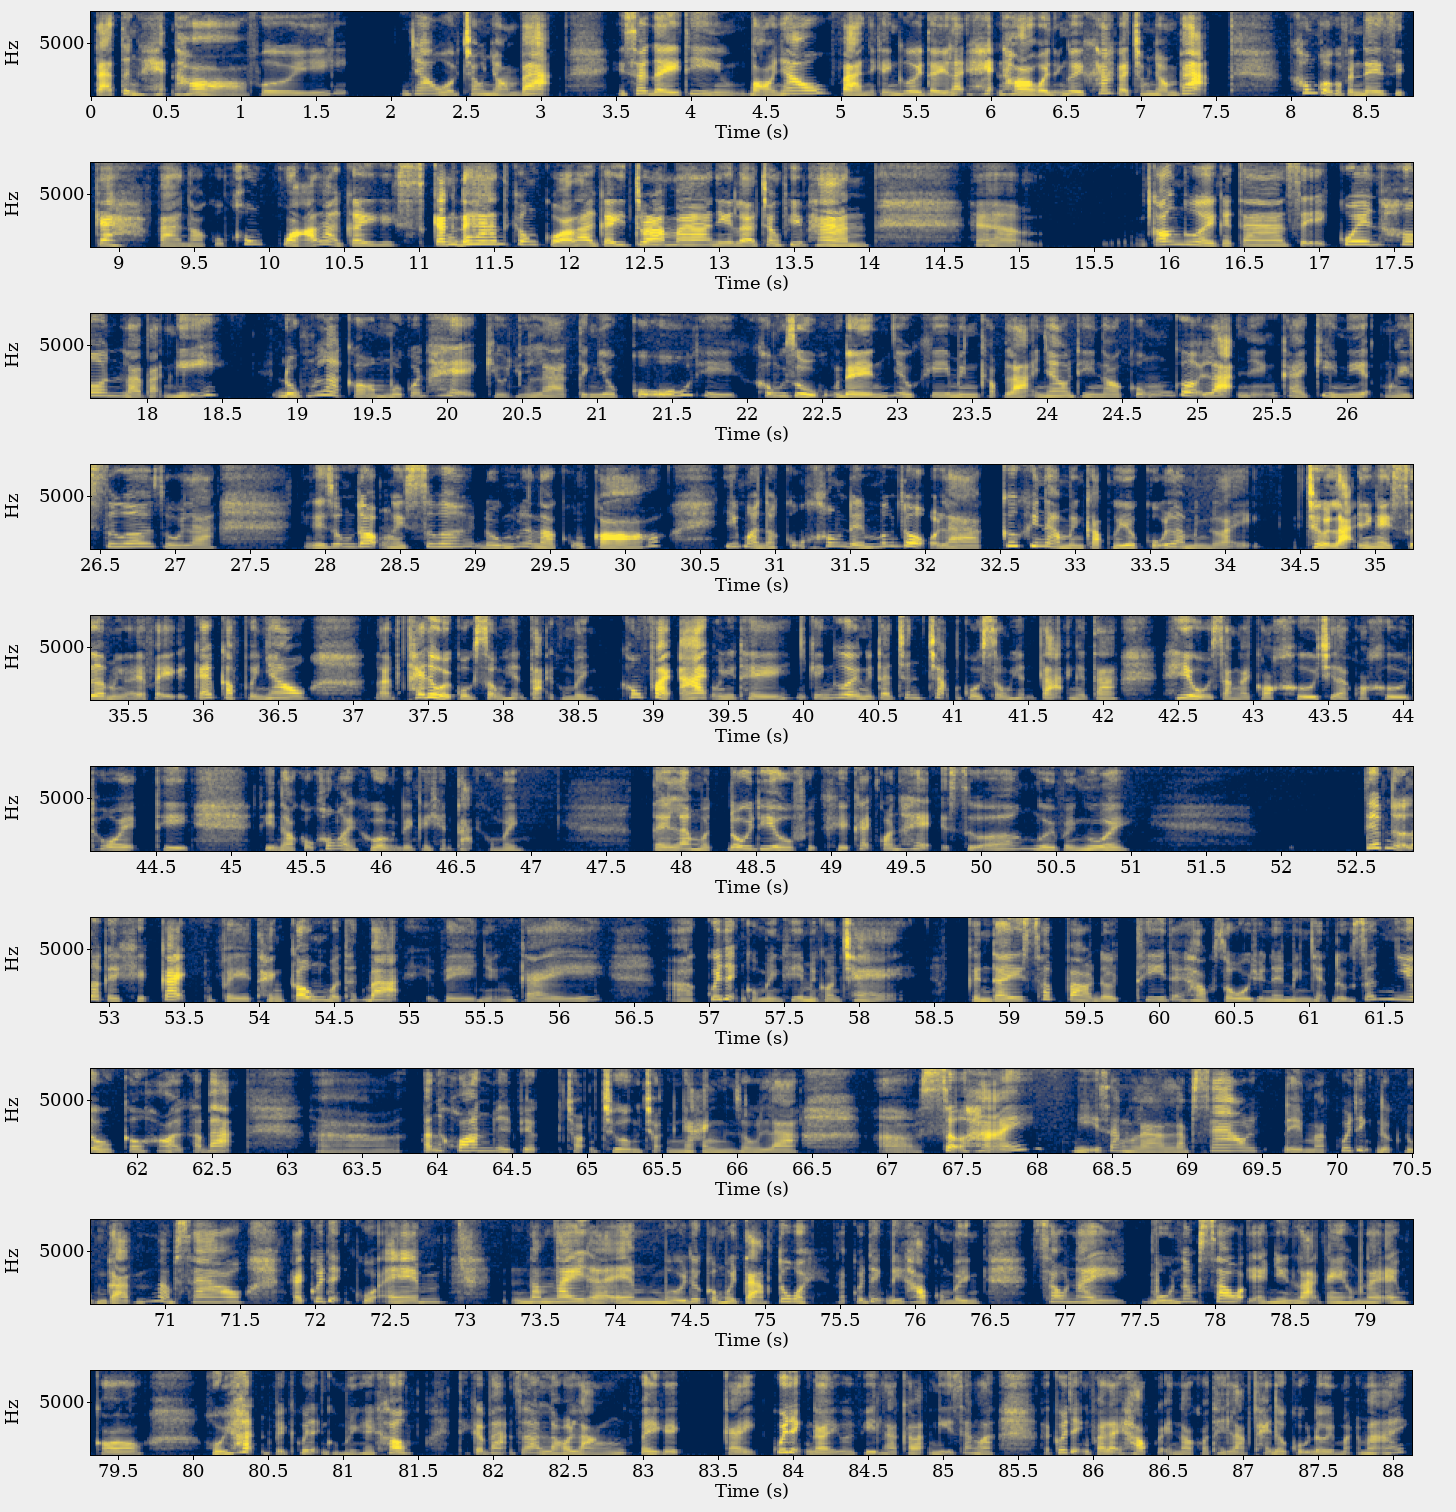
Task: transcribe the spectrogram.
đã từng hẹn hò với nhau ở trong nhóm bạn. Thì sau đấy thì bỏ nhau và những cái người đấy lại hẹn hò với những người khác ở trong nhóm bạn. Không có cái vấn đề gì cả và nó cũng không quá là gây scandal không quá là gây drama như là trong phim Hàn. À, con người người ta dễ quên hơn là bạn nghĩ đúng là có mối quan hệ kiểu như là tình yêu cũ thì không rủ cũng đến nhiều khi mình gặp lại nhau thì nó cũng gợi lại những cái kỷ niệm ngày xưa rồi là những cái rung động ngày xưa đúng là nó cũng có. Nhưng mà nó cũng không đến mức độ là cứ khi nào mình gặp người yêu cũ là mình lại trở lại như ngày xưa mình lại phải ghép cặp với nhau là thay đổi cuộc sống hiện tại của mình. Không phải ai cũng như thế. Những cái người người ta trân trọng cuộc sống hiện tại người ta hiểu rằng cái quá khứ chỉ là quá khứ thôi ấy, thì thì nó cũng không ảnh hưởng đến cái hiện tại của mình đấy là một đôi điều về khía cạnh quan hệ giữa người với người. Tiếp nữa là cái khía cạnh về thành công và thất bại về những cái à, quyết định của mình khi mình còn trẻ. Gần đây sắp vào đợt thi đại học rồi cho nên mình nhận được rất nhiều câu hỏi các bạn à, băn khoăn về việc chọn trường chọn ngành rồi là à, sợ hãi nghĩ rằng là làm sao để mà quyết định được đúng đắn, làm sao cái quyết định của em, năm nay là em mới được có 18 tuổi, là quyết định đi học của mình. Sau này 4 năm sau em nhìn lại ngày hôm nay em có hối hận về quyết định của mình hay không? Thì các bạn rất là lo lắng về cái cái quyết định đấy, bởi vì là các bạn nghĩ rằng là cái quyết định vào đại học ấy nó có thể làm thay đổi cuộc đời mãi mãi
